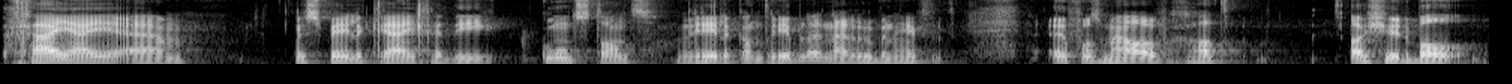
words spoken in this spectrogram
Ga jij um, een speler krijgen die constant redelijk kan dribbelen? Nou, Ruben heeft het er volgens mij al over gehad. Als je de bal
